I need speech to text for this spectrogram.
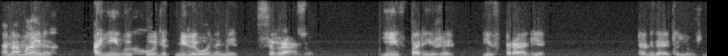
аномальных, они выходят миллионами сразу. И в Париже, и в Праге, когда это нужно.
